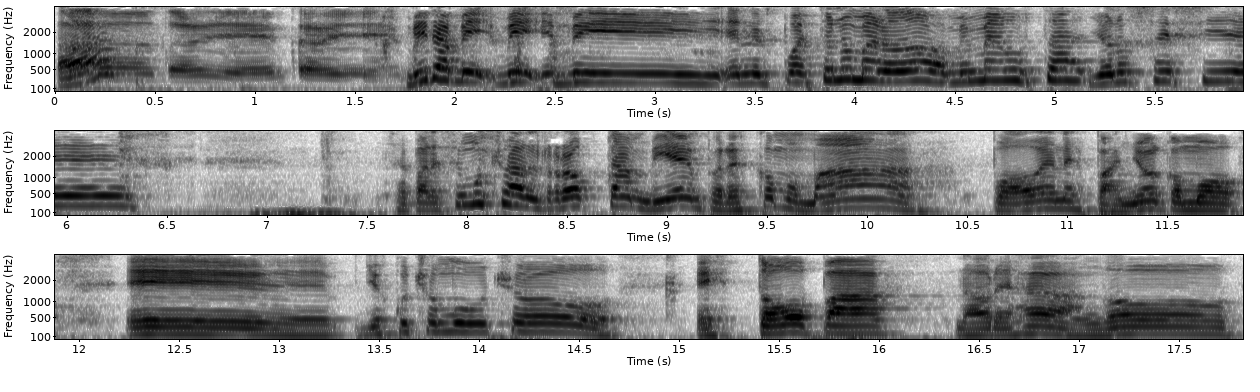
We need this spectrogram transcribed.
¿Ah? Ah, está bien, está bien. Mira, mi, mi, mi, en el puesto número 2, a mí me gusta, yo no sé si es... Se parece mucho al rock también, pero es como más pop en español, como... eh, yo escucho mucho Estopa, La Oreja de Van Gogh,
